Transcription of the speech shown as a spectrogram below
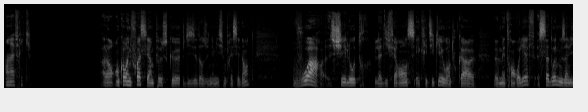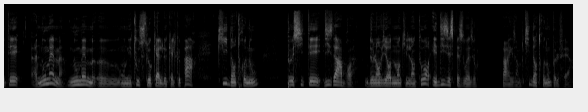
en Afrique. Alors encore une fois, c'est un peu ce que je disais dans une émission précédente. Voir chez l'autre la différence et critiquer, ou en tout cas mettre en relief, ça doit nous inviter à nous-mêmes. Nous-mêmes, on est tous locaux de quelque part. Qui d'entre nous peut citer 10 arbres de l'environnement qui l'entoure et 10 espèces d'oiseaux, par exemple? Qui d'entre nous peut le faire?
